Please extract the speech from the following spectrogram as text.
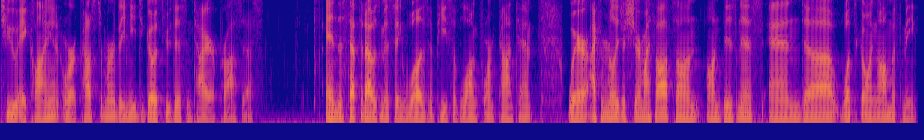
to a client or a customer, they need to go through this entire process. And the step that I was missing was a piece of long form content where I can really just share my thoughts on on business and uh, what's going on with me.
